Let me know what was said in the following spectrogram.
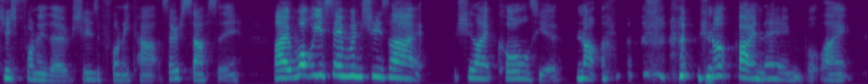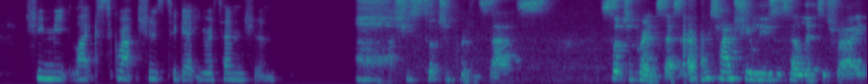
she's funny though she's a funny cat so sassy like what were you saying when she's like she like calls you not not by name but like she meet like scratches to get your attention Oh, she's such a princess. Such a princess. Every time she loses her litter tray,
